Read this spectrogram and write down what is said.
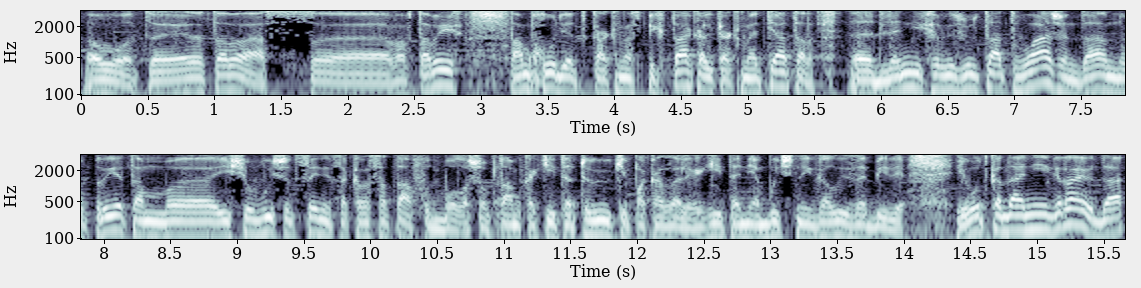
Вот. Это раз. Э, во-вторых, там ходят как на спектакль, как на театр для них результат важен, да, но при этом э, еще выше ценится красота футбола, чтобы там какие-то трюки показали, какие-то необычные голы забили. И вот когда они играют, да,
